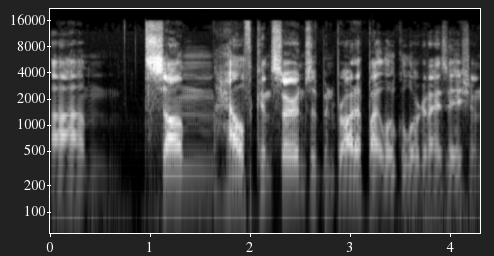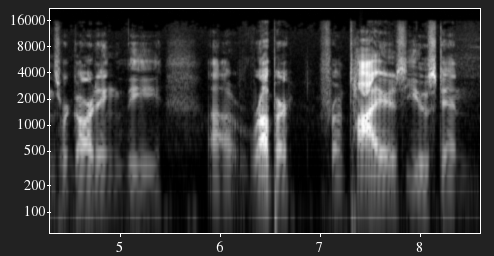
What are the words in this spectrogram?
Um, some health concerns have been brought up by local organizations regarding the uh, rubber from tires used in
